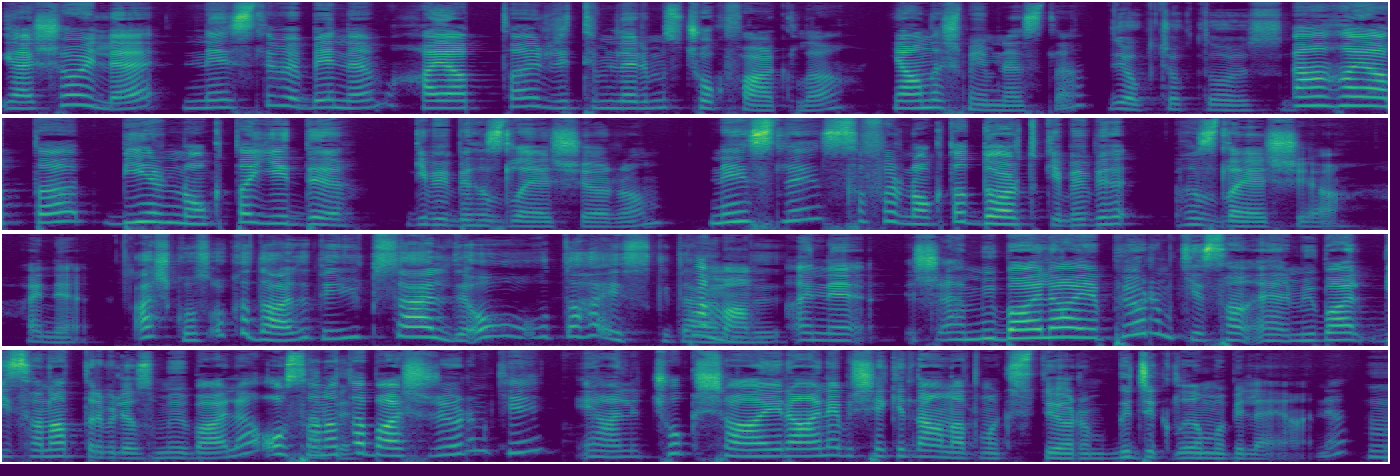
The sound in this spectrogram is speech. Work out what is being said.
Ya şöyle Nesli ve benim hayatta ritimlerimiz çok farklı. Yanlış mıyım Nesli? Yok çok doğrusun. Ben hayatta 1.7 gibi bir hızla yaşıyorum. Nesli 0.4 gibi bir hızla yaşıyor. Hani Aşk olsun o kadar da değil yükseldi. O, o daha eskidendi. Tamam hani şu, yani mübalağa yapıyorum ki san, yani mübal bir sanattır biliyorsun mübalağa. O sanata başlıyorum ki yani çok şairane bir şekilde anlatmak istiyorum gıcıklığımı bile yani. Hı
